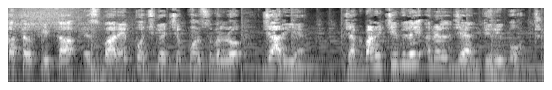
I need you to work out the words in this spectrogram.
ਕਤਲ ਕੀਤਾ, ਇਸ ਬਾਰੇ ਪੁੱਛਗਿੱਛ ਪੁਲਿਸ ਵੱਲੋਂ ਜਾਰੀ ਹੈ। ਜਗਬਾਣੀ ਟੀਵੀ ਲਈ ਅਨਿਲ ਜੈਨ ਦੀ ਰਿਪੋਰਟ।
